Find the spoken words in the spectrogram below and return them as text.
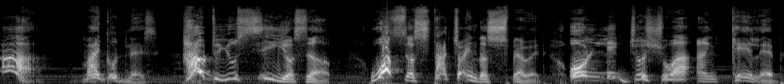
Ah, my goodness. How do you see yourself? What's your stature in the spirit? Only Joshua and Caleb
